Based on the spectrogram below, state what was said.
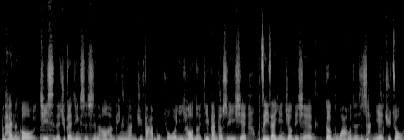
不太能够及时的去更新时事，然后很频繁的去发布。说我以后呢，一般都是一些我自己在研究的一些个股啊，或者是产业去做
